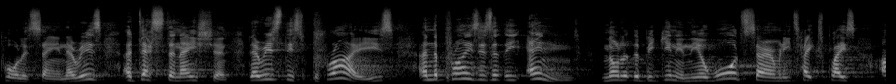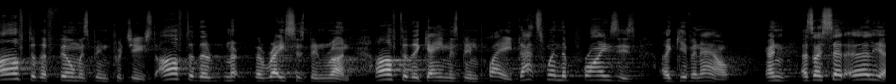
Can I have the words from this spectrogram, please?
Paul is saying. There is a destination. There is this prize, and the prize is at the end, not at the beginning. The award ceremony takes place after the film has been produced, after the, the race has been run, after the game has been played. That's when the prizes are given out. And as I said earlier,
